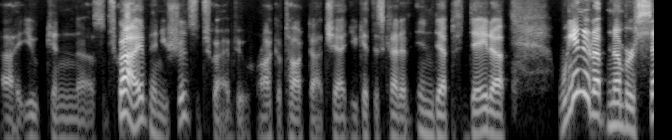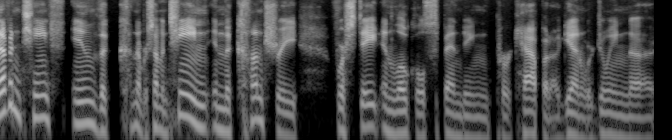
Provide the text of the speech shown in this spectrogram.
uh, you can uh, subscribe, and you should subscribe to rockoftalk.chat. You get this kind of in-depth data. We ended up number 17th in the number 17 in the country for state and local spending per capita. Again, we're doing uh,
